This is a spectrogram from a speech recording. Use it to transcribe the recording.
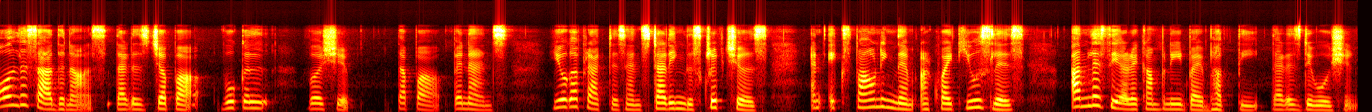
All the sadhanas, that is japa, vocal worship, tapa, penance, yoga practice, and studying the scriptures and expounding them are quite useless unless they are accompanied by bhakti, that is devotion.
